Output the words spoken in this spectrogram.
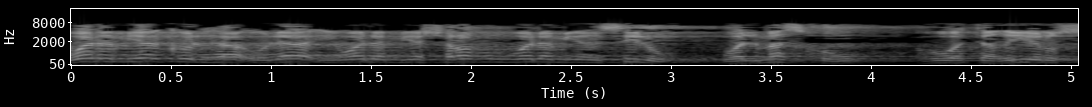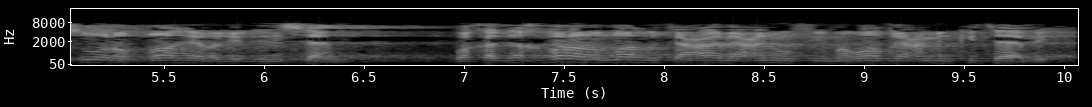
ولم يأكل هؤلاء ولم يشربوا ولم ينسلوا. والمسخ هو تغيير الصورة الظاهرة للإنسان. وقد أخبرنا الله تعالى عنه في مواضع من كتابه.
